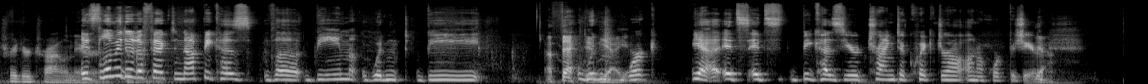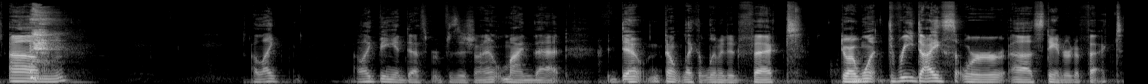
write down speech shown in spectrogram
Trader trial and error. It's limited effect not because the beam wouldn't be effective. wouldn't yeah, yeah. work. Yeah, it's it's because you're trying to quick draw on a Hork-Bajir. Yeah. Um, I like I like being in desperate position. I don't mind that. I don't don't like a limited effect. Do I want three dice or uh, standard effect?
